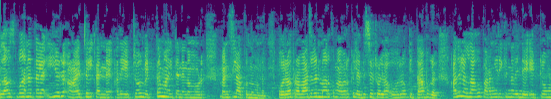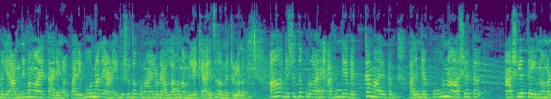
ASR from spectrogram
അള്ളാഹു സുബാനത്തല ഈ ഒരു ആയത്തിൽ തന്നെ അത് ഏറ്റവും വ്യക്തമായി തന്നെ നമ്മോട് മനസ്സിലാക്കുന്നുമുണ്ട്. ഓരോ പ്രവാചകന്മാർക്കും അവർക്ക് ലഭിച്ചിട്ടുള്ള ഓരോ കിതാബുകൾ. അതിൽ അള്ളാഹു പറഞ്ഞിരിക്കുന്നതിന്റെ ഏറ്റവും വലിയ അന്തിമമായ കാര്യങ്ങൾ പരിപൂർണതയാണ് ഈ വിശുദ്ധ ഖുർആാനിലൂടെ അള്ളാഹു നമ്മിലേക്ക് അയച്ചു തന്നിട്ടുള്ളത്. ആ വിശുദ്ധ ഖുർആാനെ അതിന്റെ വ്യക്തമായിട്ടും അതിന്റെ പൂർണ ആശയത്തെ ആശയത്തെയും നമ്മൾ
